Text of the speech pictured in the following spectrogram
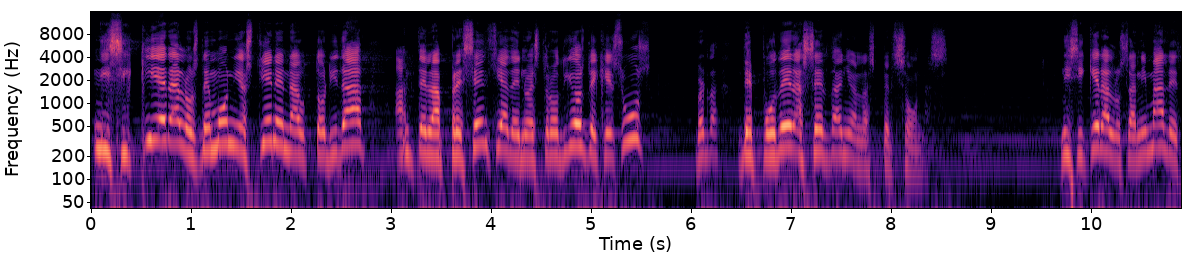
ni siquiera los demonios tienen autoridad ante la presencia de nuestro Dios, de Jesús, ¿verdad? De poder hacer daño a las personas. Ni siquiera los animales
